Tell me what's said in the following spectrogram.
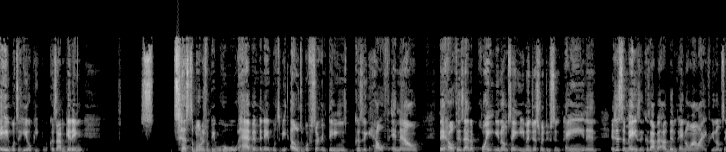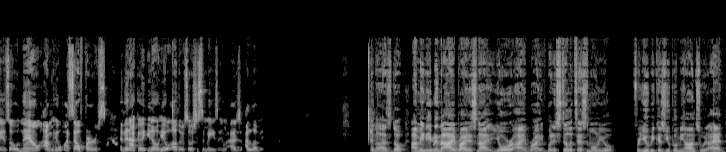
able to heal people because I'm getting s- testimonies from people who haven't been able to be eligible for certain things because of health. And now their health is at a point, you know what I'm saying? Even just reducing pain. And it's just amazing because I've, been- I've been pain all my life, you know what I'm saying? So Mm. now I'm healed myself first and then I could, you know, heal others. So it's just amazing. I just, I love it. I do. No, it's dope. I mean, even the eye bright, it's not your eye bright, but it's still a testimonial for you because you put me onto it. I had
